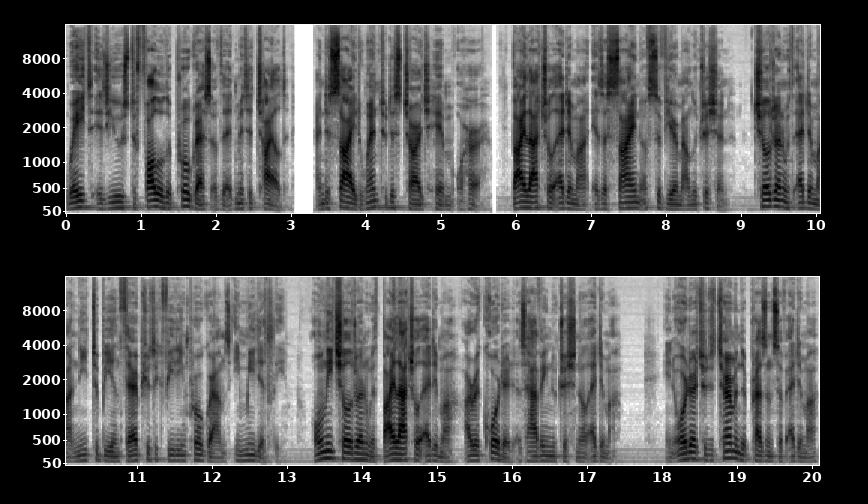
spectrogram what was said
Weight is used to follow the progress of the admitted child and decide when to discharge him or her. Bilateral edema is a sign of severe malnutrition. Children with edema need to be in therapeutic feeding programs immediately. Only children with bilateral edema are recorded as having nutritional edema. In order to determine the presence of edema,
